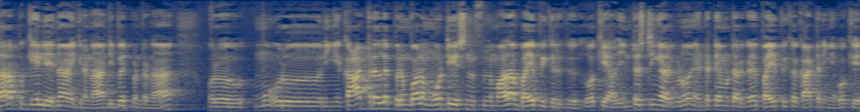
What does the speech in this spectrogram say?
தரப்பு கேள்வி என்ன வைக்கிறேன்னா டிபேட் பண்ணுறேன்னா ஒரு ஒரு நீங்கள் காட்டுறதுல பெரும்பாலும் மோட்டிவேஷனல் ஃபிலிமாக தான் பயோபிக் இருக்குது ஓகே அது இன்ட்ரெஸ்டிங்காக இருக்கணும் என்டர்டைன்மெண்ட்டாக இருக்கணும் பயப்பிக்க காட்டுறீங்க. ஓகே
